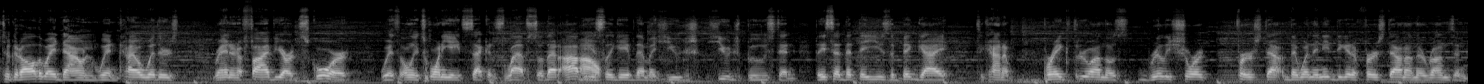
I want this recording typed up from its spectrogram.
Took it all the way down when Kyle Withers ran in a five yard score with only 28 seconds left. So that obviously gave them a huge, huge boost. And they said that they used the big guy to kind of break through on those really short first down, that when they needed to get a first down on their runs. And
